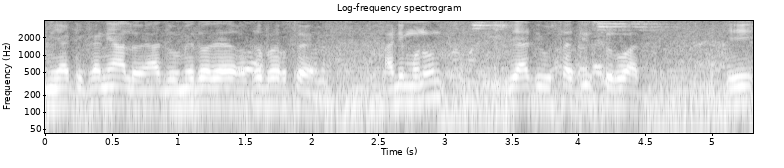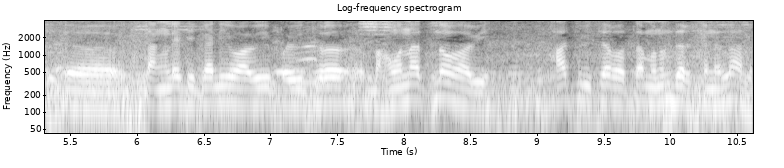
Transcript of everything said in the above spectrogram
मी या ठिकाणी आलो आहे आज उमेदवारी अर्ज भरतो आहे आणि म्हणून या दिवसाची सुरुवात ही चांगल्या ठिकाणी व्हावी पवित्र भावनात न व्हावी हाच विचार होता म्हणून दर्शनाला आलो.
